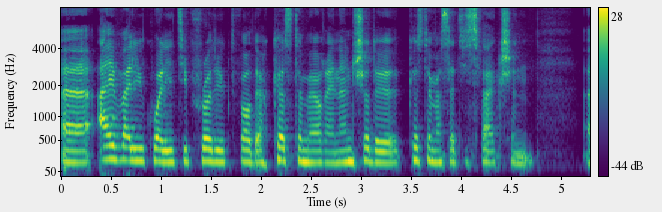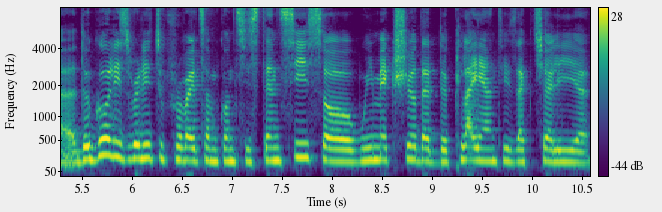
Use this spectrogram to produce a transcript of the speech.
a high value quality product for their customer and ensure the customer satisfaction. Uh, the goal is really to provide some consistency. So we make sure that the client is actually uh,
